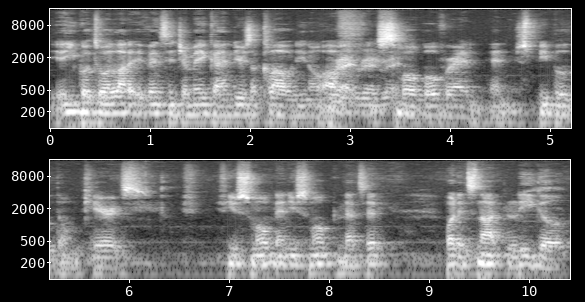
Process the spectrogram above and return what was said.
You go to a lot of events in Jamaica and there's a cloud you know of Right, right, right. smoke over and and just people don't care. It's if you smoke then you smoke and that's it. But it's not legal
